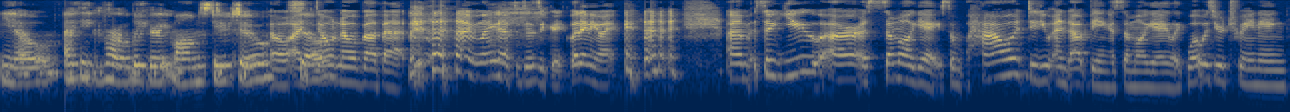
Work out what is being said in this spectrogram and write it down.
you know, I think probably great moms do too. Oh, I don't know about that. I might have to disagree, but anyway. um, so you are a sommelier. So how did you end up being a sommelier? Like, what was your training?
